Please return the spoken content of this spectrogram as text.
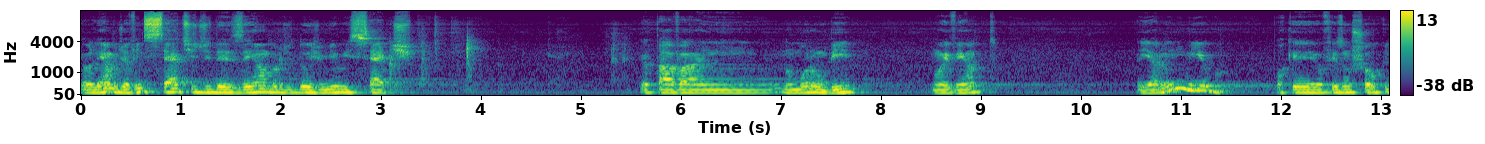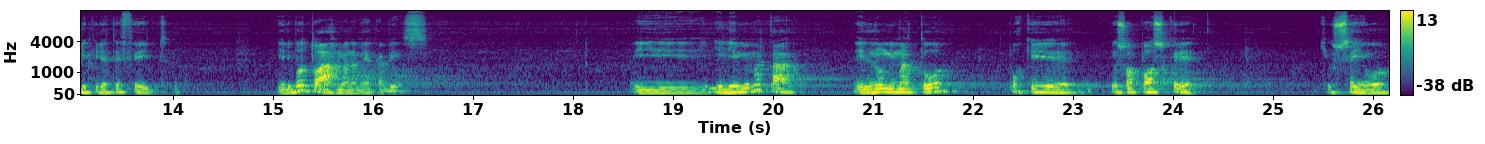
Eu lembro, dia 27 de dezembro de 2007. Eu estava no Morumbi, num evento, e era um inimigo, porque eu fiz um show que ele queria ter feito. E ele botou a arma na minha cabeça. E ele ia me matar. Ele não me matou porque eu só posso crer que o Senhor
